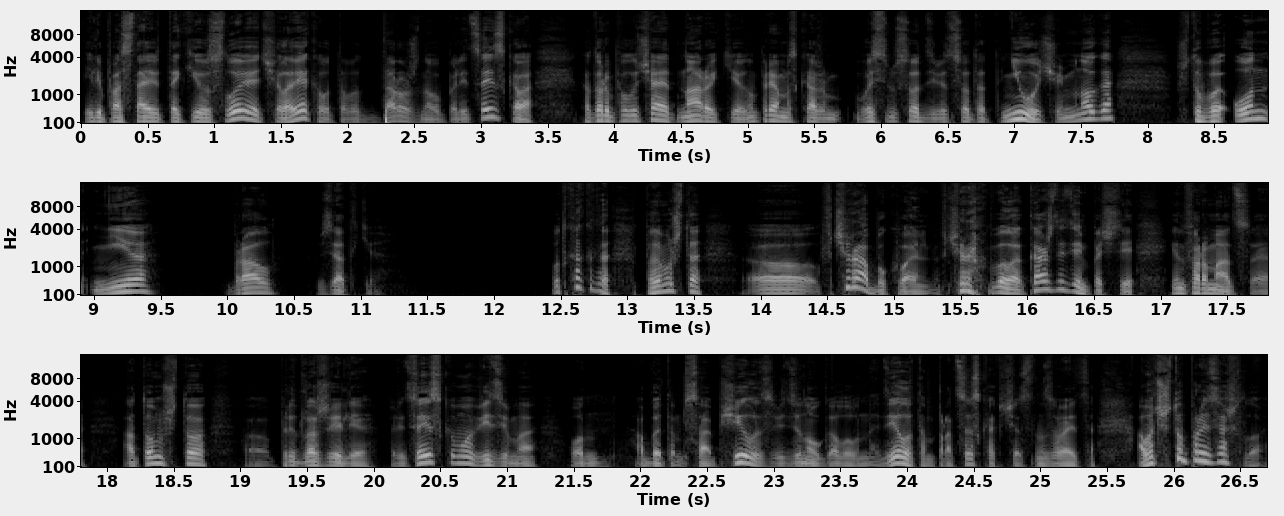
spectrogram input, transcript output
или поставить такие условия человека, вот того дорожного полицейского, который получает на руки, ну, прямо скажем, 800-900, это не очень много, чтобы он не брал взятки? Вот как это? Потому что э, вчера буквально, вчера была каждый день почти информация о том, что э, предложили полицейскому, видимо, он об этом сообщил, заведено уголовное дело, там процесс, как сейчас называется. А вот что произошло?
